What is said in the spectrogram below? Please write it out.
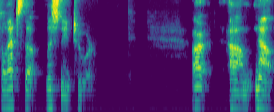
So that's the listening tour. All right, um, now,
